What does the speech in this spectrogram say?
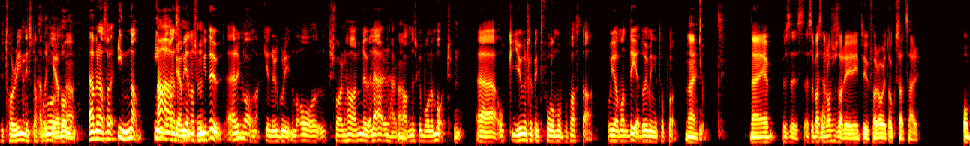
hur tar du in i straffområdet? Bollen. Ja men alltså innan. Innan ah, okay. spelaren har sprungit mm. ut. Är det gamnacken när du går in och bara åh, försvara en hörna nu? Eller är den här, fan nu ska bollen bort. Mm. Uh, och Djurgården släpper inte två mål på fasta. Och gör man det då är man inget topplag. Nej. Nej precis. Sebastian Larsson sa det i en intervju förra året också att så här. Och,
